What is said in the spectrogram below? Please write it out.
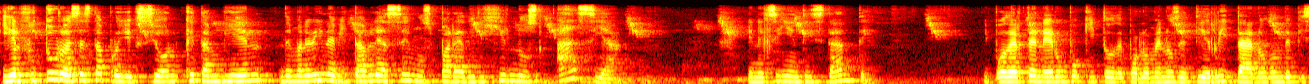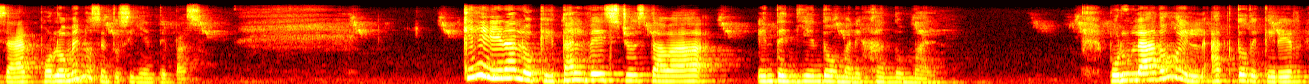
Y el futuro es esta proyección que también de manera inevitable hacemos para dirigirnos hacia en el siguiente instante y poder tener un poquito de por lo menos de tierrita, ¿no? Donde pisar, por lo menos en tu siguiente paso. ¿Qué era lo que tal vez yo estaba entendiendo o manejando mal? Por un lado, el acto de querer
